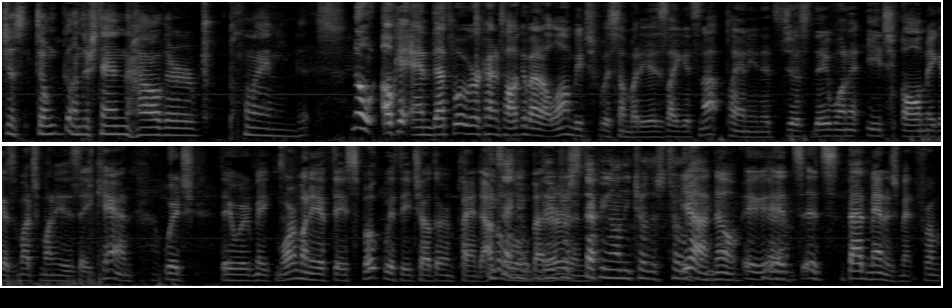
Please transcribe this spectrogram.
just don't understand how they're planning this. No, okay, and that's what we were kind of talking about at Long Beach with somebody is like it's not planning, it's just they want to each all make as much money as they can, which they would make more money if they spoke with each other and planned out a little better. They're just and- stepping on each other's toes. yeah, no, it, Yeah. it's it's bad management from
